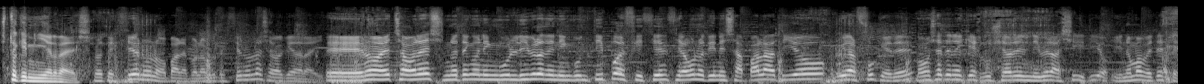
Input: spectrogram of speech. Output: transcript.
¿Esto qué mierda es? Protección 1, vale, pues la protección 1 se va a quedar ahí. Eh, no, eh, chavales, no tengo ningún libro de ningún tipo Eficiencia 1 tiene esa pala, tío. Voy al fucket, eh. Vamos a tener que rushear el nivel así, tío. Y no me apetece,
